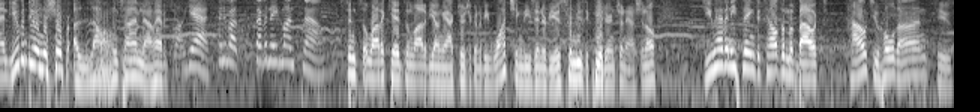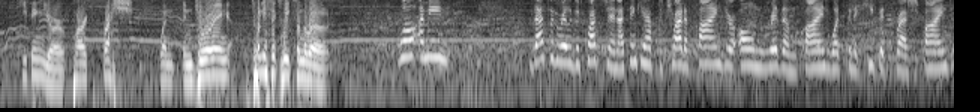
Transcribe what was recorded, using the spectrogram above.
And you've been doing this show for a long time now, haven't you? Well, yeah, it's been about seven, eight months now. Since a lot of kids and a lot of young actors are going to be watching these interviews from Music Theater International, do you have anything to tell them about how to hold on to keeping your part fresh when enduring 26 weeks on the road? Well, I mean, that's a really good question. I think you have to try to find your own rhythm, find what's going to keep it fresh, find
